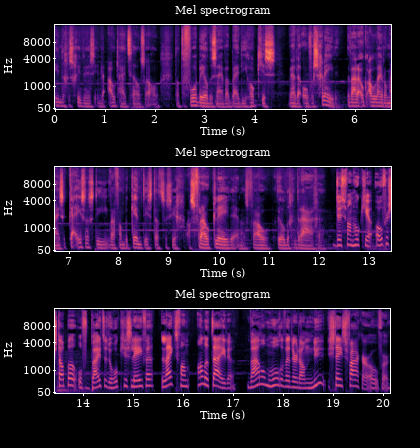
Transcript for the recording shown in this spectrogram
in de geschiedenis, in de oudheid zelfs al, dat er voorbeelden zijn waarbij die hokjes werden overschreden. Er waren ook allerlei Romeinse keizers die, waarvan bekend is dat ze zich als vrouw kleden en als vrouw wilden gedragen. Dus van hokje overstappen of buiten de hokjes leven lijkt van alle tijden. Waarom horen we er dan nu steeds vaker over?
